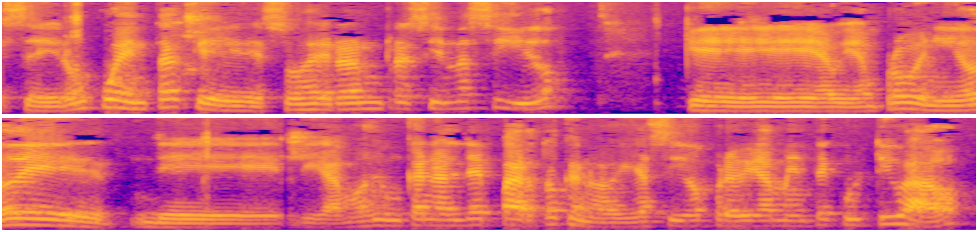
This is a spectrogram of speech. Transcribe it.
se dieron cuenta que esos eran recién nacidos que habían provenido de, de, digamos, de un canal de parto que no había sido previamente cultivado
